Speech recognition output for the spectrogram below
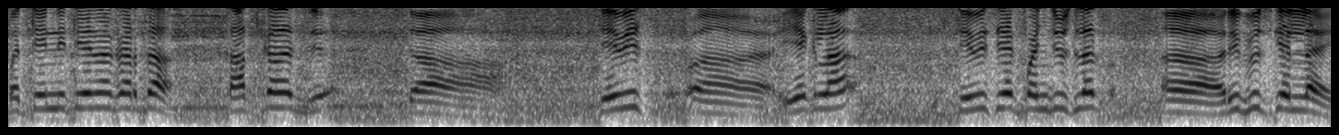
पण त्यांनी ते न करता तात्काळ ज तेवीस एकला तेवीस एक पंचवीसलाच रिफ्यूज केलेलं आहे.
